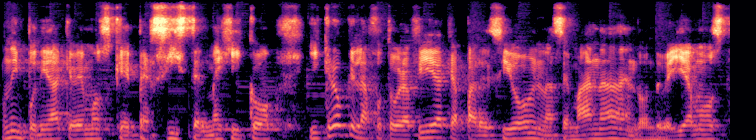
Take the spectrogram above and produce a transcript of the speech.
una impunidad que vemos que persiste en México y creo que la fotografía que apareció en la semana en donde veíamos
